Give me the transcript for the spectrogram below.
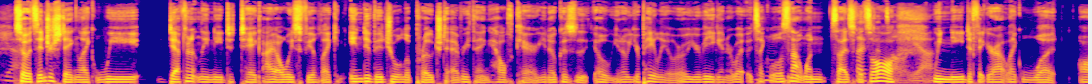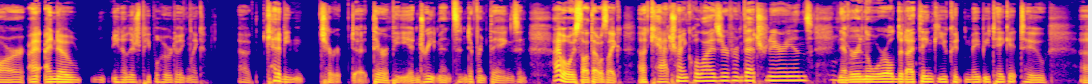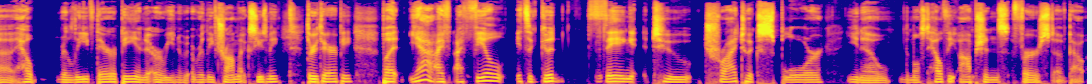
Yeah. so it's interesting. Like we definitely need to take. I always feel like an individual approach to everything, healthcare. You know, because oh, you know, you're paleo or oh, you're vegan or what. It's like, well, it's not one size Size fits all. Yeah. We need to figure out like what are. I I know you know there's people who are doing like uh, ketamine ter- uh, therapy Mm-hmm. and treatments and different things. And I've always thought that was like a cat tranquilizer from veterinarians. Never in the Mhm. world did I think you could maybe take it to uh, help relieve therapy and or you know relieve trauma, excuse me, through therapy. But yeah, I I feel it's a good thing to try to explore, you know, the most healthy options first about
